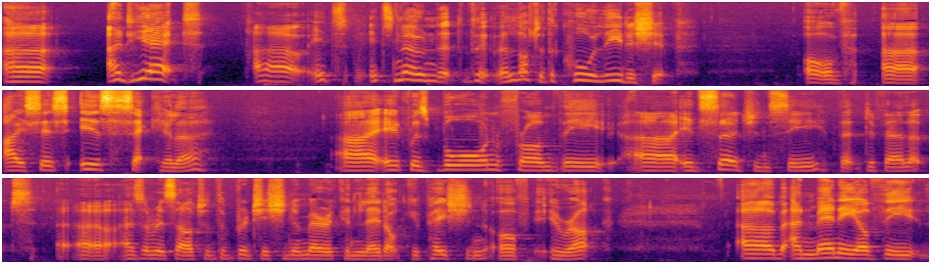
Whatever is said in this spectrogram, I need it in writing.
Uh, and yet, uh, it's, it's known that the, a lot of the core leadership of uh, ISIS is secular. Uh, it was born from the uh, insurgency that developed uh, as a result of the British and American led occupation of Iraq. Um, and many of the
